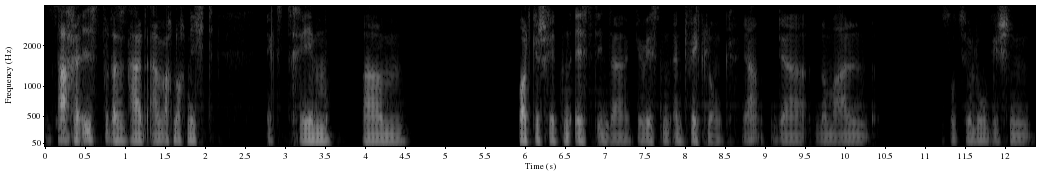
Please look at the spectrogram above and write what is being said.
Sache ist, sodass es halt einfach noch nicht extrem, ähm fortgeschritten ist in der gewissen Entwicklung, ja, der normalen soziologischen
